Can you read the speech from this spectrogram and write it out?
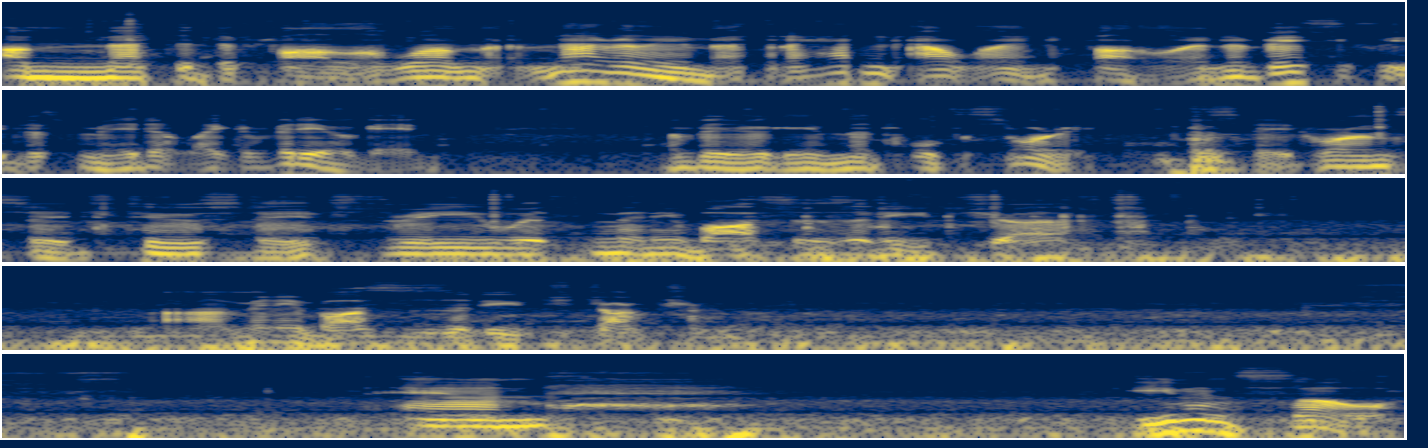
a method to follow. Well, not really a method. I had an outline to follow, and I basically just made it like a video game. A video game that told the story. Stage one, stage two, stage three, with mini bosses at each uh, uh, mini bosses at each juncture. And even so,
